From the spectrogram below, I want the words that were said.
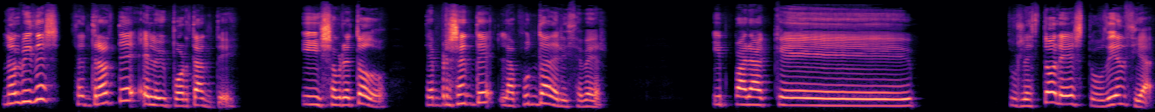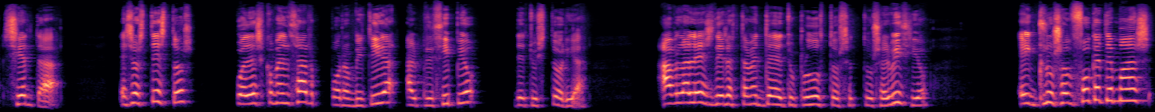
No olvides centrarte en lo importante y sobre todo, ten presente la punta del iceberg. Y para que tus lectores, tu audiencia sienta esos textos, puedes comenzar por omitir al principio de tu historia. Háblales directamente de tu producto, tu servicio e incluso enfócate más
